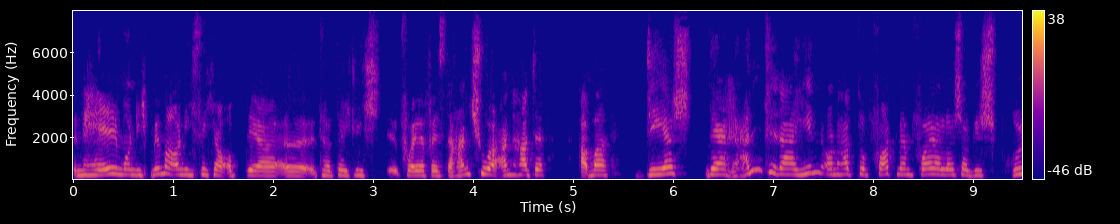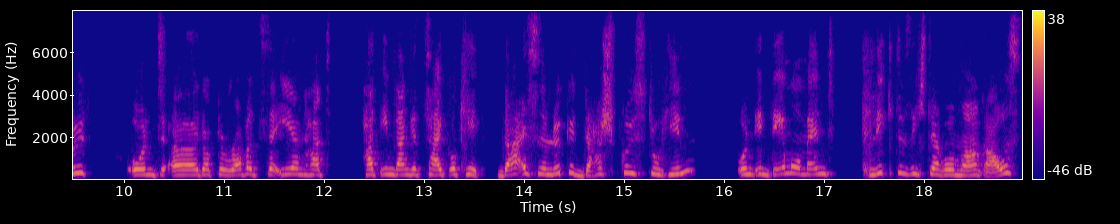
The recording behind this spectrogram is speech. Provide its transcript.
einen Helm und ich bin mir auch nicht sicher, ob der äh, tatsächlich feuerfeste Handschuhe anhatte. Aber der, der rannte dahin und hat sofort mit dem Feuerlöscher gesprüht. Und äh, Dr. Roberts, der Ian, hat, hat ihm dann gezeigt, okay, da ist eine Lücke, da sprühst du hin. Und in dem Moment klickte sich der Roman raus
